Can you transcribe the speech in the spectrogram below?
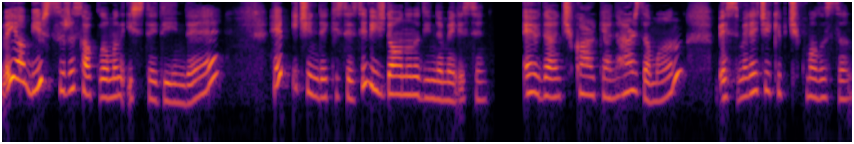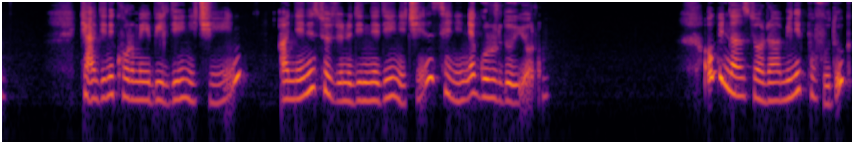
veya bir sırrı saklamanı istediğinde hep içindeki sesi vicdanını dinlemelisin. Evden çıkarken her zaman besmele çekip çıkmalısın. Kendini korumayı bildiğin için, annenin sözünü dinlediğin için seninle gurur duyuyorum. O günden sonra minik pofuduk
